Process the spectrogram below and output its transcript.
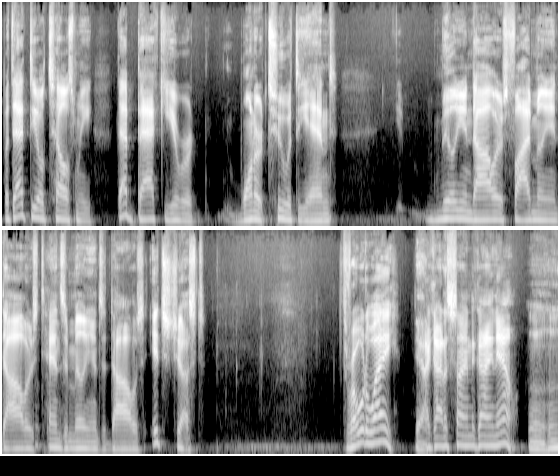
but that deal tells me that back year or one or two at the end, million dollars, five million dollars, tens of millions of dollars. It's just throw it away. Yeah, I got to sign the guy now. Mm-hmm.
